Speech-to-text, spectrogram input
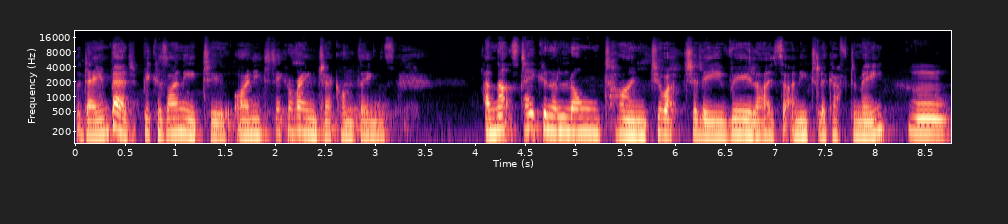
the day in bed because I need to, or I need to take a rain check on things. And that's taken a long time to actually realise that I need to look after me. Mm.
